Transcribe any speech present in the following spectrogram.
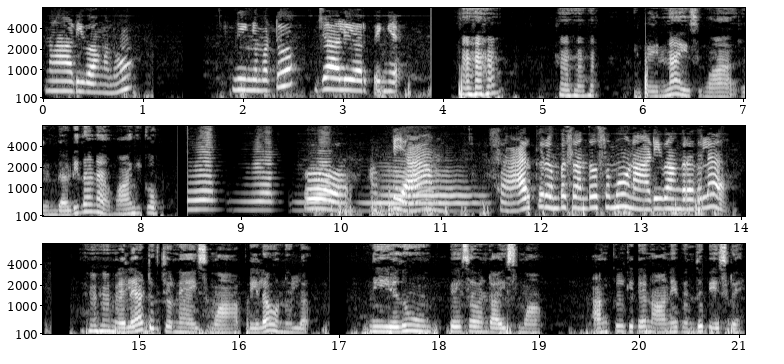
நான் அடி வாங்கணும். நீங்க மட்டும் ஜாலியா இருப்பீங்க. இப்ப என்ன ஐசுமா ரெண்டு அடி தானே வாங்கிக்கோ. ஓ அப்படியா? சாருக்கு ரொம்ப சந்தோஷமோ நான் அடி வாங்குறதுல. விளையாட்டுக்கு சொன்னேன் ஐசுமா அப்படிலாம் ஒன்றும் இல்லை. நீ எதுவும் பேச வேண்டாம் ஐசுமா அங்கிள் கிட்ட நானே வந்து பேசுறேன்.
